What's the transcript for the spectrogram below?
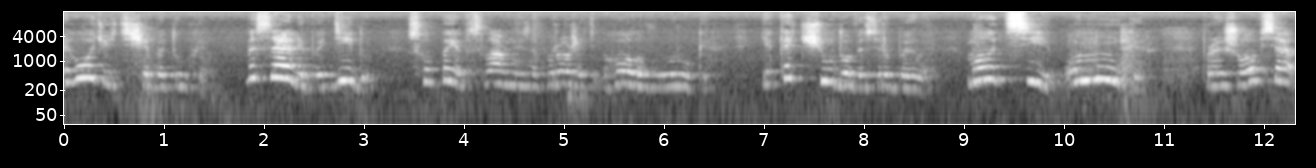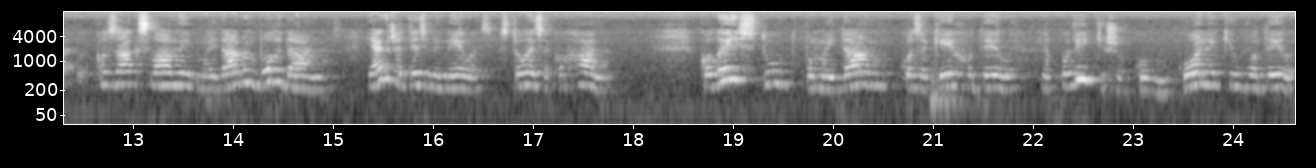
Регочуть щебетухи, веселі ви, діду, схопив славний запорожець голову у руки. Яке чудо ви зробили! Молодці, онуки! Пройшовся козак славний майданом Богдана. Як же ти змінилась, столиця кохана? Колись тут по майдану козаки ходили, на повітті шовковому коників водили,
